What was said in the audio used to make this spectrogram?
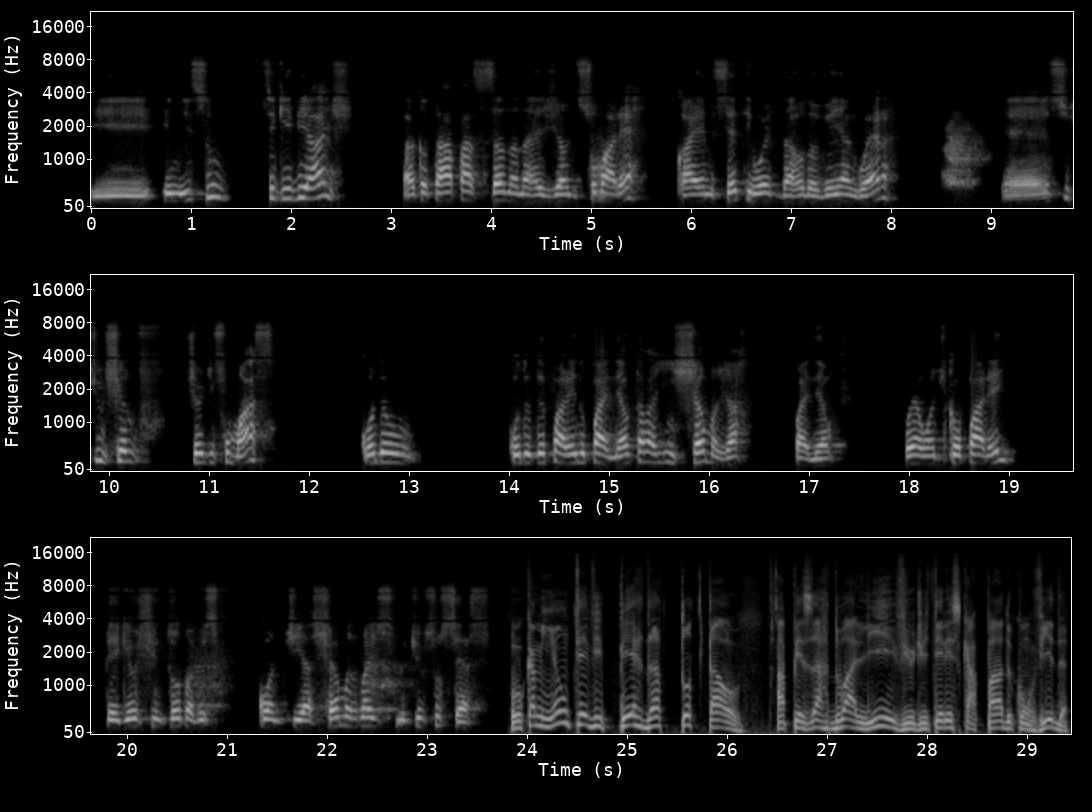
E, e nisso segui viagem. A hora que eu estava passando na região de Sumaré, KM-108 da rodovia Anguera, é, senti um cheiro, cheiro de fumaça. Quando eu, quando eu deparei no painel, estava em chama já o painel. Foi aonde que eu parei, peguei o extintor para ver se continha as chamas, mas não tive sucesso. O caminhão teve perda total. Apesar do alívio de ter escapado com vida,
